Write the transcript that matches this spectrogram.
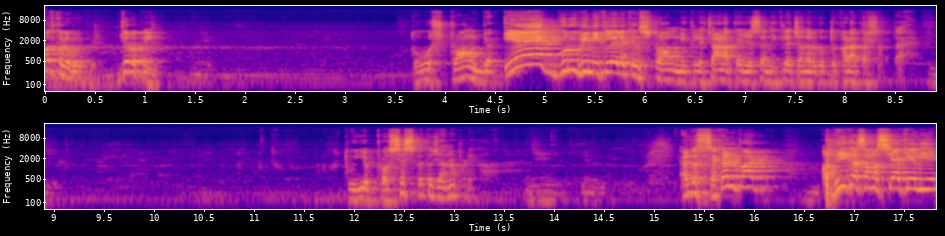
मत खोलो गुरुकुल, ज़रूरत नहीं। तो वो स्ट्रांग एक गुरु भी निकले, लेकिन स्ट्रांग निकले, चाणक्य जैसा निकले, चंद्रगुप्त खड़ा कर सकता है। तो ये प्रोसेस पे तो जाना पड़ेगा। एंड द सेकंड पार्ट अभी का समस्या के लिए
